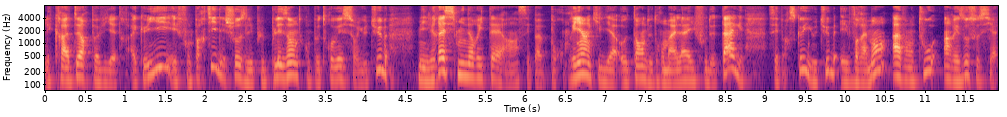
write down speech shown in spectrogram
Les créateurs peuvent y être accueillis et font partie des choses les plus plaisantes qu'on peut trouver sur YouTube, mais ils restent minoritaires. Hein. C'est pas pour rien qu'il y a autant de Drama Life ou de tags, c'est parce que YouTube est vraiment avant tout un réseau social.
